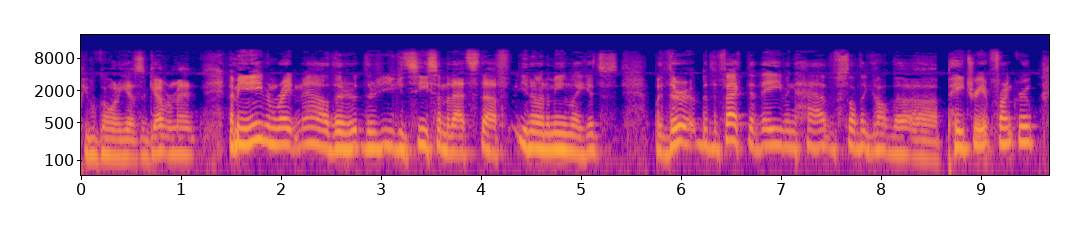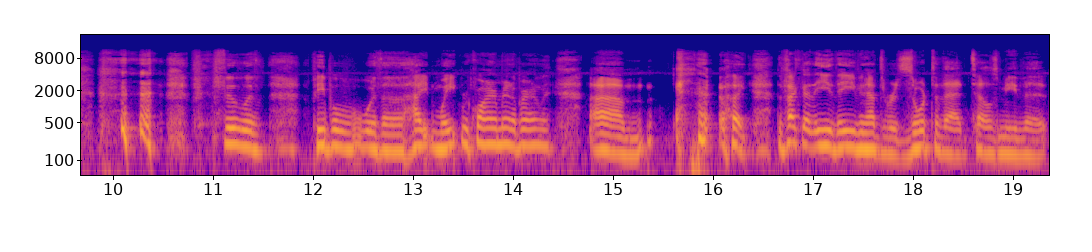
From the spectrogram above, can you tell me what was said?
people going against the government. I mean, even right now, there, there you can see some of that stuff. You know what I mean? Like it's, but there, but the fact that they even have something called the uh, Patriot Front Group, filled with people with a height and weight requirement, apparently. Um, like the fact that they, they even have to resort to that tells me that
